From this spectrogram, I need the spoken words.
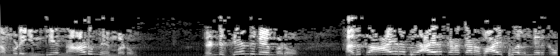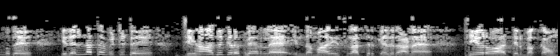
நம்முடைய இந்திய நாடும் மேம்படும். ரெண்டு சேர்ந்து மேம்படும். அதுக்கு ஆயிரம் ஆயிரக்கணக்கான வாய்ப்புகள் இங்க இருக்கும்போது இது எல்லாத்தையும் விட்டுட்டு ஜிஹாதுங்கிற பேர்ல இந்த மாதிரி இஸ்லாத்திற்கு எதிரான தீவிரவாதத்தின் பக்கம்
